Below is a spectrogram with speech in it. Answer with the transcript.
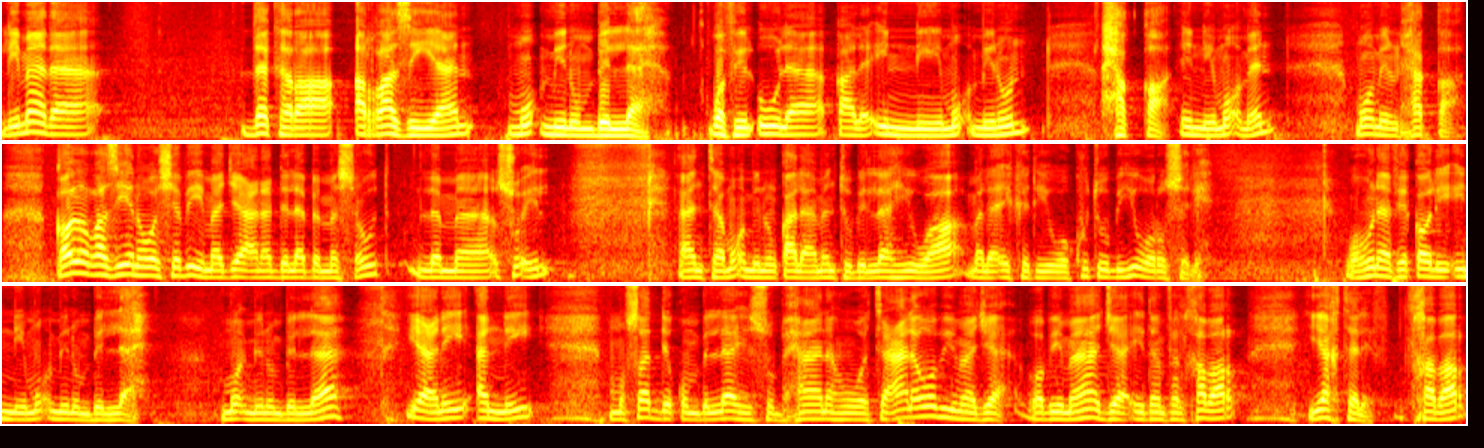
لماذا ذكر الرازيان مؤمن بالله؟ وفي الأولى قال إني مؤمن حقا إني مؤمن مؤمن حقا. قول الرازيين هو شبيه ما جاء عن عبد الله بن مسعود لما سئل أنت مؤمن؟ قال آمنت بالله وملائكته وكتبه ورسله. وهنا في قوله إني مؤمن بالله. مؤمن بالله يعني أني مصدق بالله سبحانه وتعالى وبما جاء وبما جاء. اذا في الخبر يختلف الخبر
